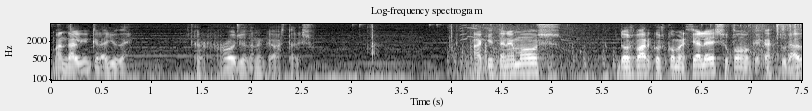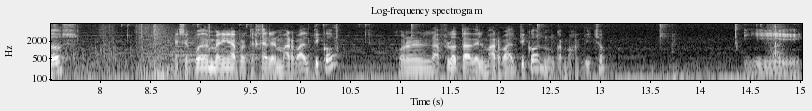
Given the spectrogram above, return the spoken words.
Manda a alguien que le ayude. Qué rollo tener que gastar eso. Aquí tenemos dos barcos comerciales, supongo que capturados. Que se pueden venir a proteger el mar Báltico. Con la flota del mar Báltico, nunca mejor dicho. Y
